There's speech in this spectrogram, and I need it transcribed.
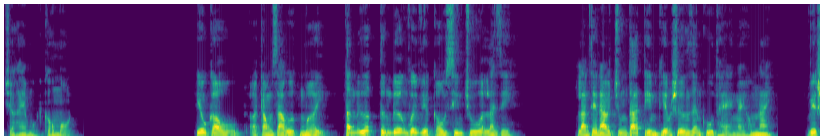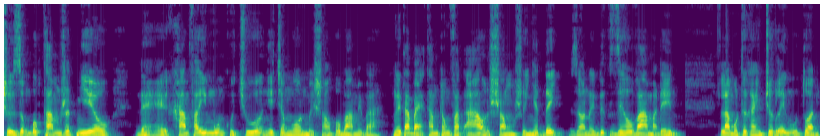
chương 21 câu 1. Yêu cầu ở trong giáo ước mới, tân ước tương đương với việc cầu xin Chúa là gì? Làm thế nào chúng ta tìm kiếm sự hướng dẫn cụ thể ngày hôm nay? Việc sử dụng bốc thăm rất nhiều để khám phá ý muốn của Chúa như trong ngôn 16 câu 33. Người ta bẻ thăm trong vạt áo, song sự nhất định do nơi Đức Giê-hô-va mà đến là một thực hành trước lễ ngũ tuần.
